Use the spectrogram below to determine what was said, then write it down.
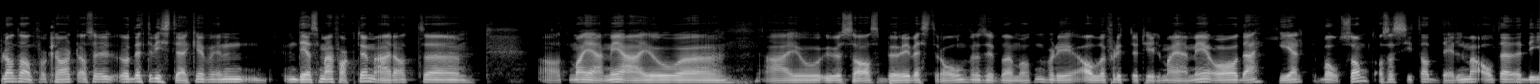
bl.a. forklart, altså, og dette visste jeg ikke, men det som er faktum, er at, uh, at Miami er jo, uh, er jo, USAs Bø i Vesterålen, for å si det på den måten. Fordi alle flytter til Miami, og det er helt voldsomt. Altså Citadel med alt det de,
